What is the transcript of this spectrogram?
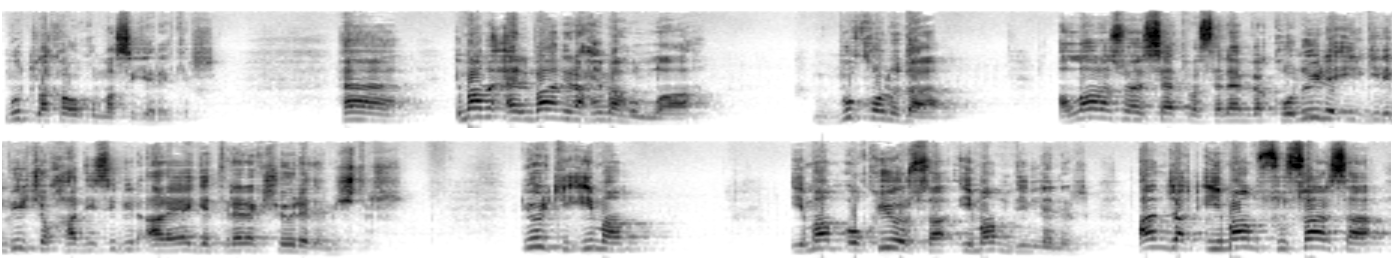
Mutlaka okuması gerekir. He, İmam Elbani rahimahullah bu konuda Allah Resulü Aleyhisselatü Vesselam ve konuyla ilgili birçok hadisi bir araya getirerek şöyle demiştir. Diyor ki imam, imam okuyorsa imam dinlenir. Ancak imam susarsa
